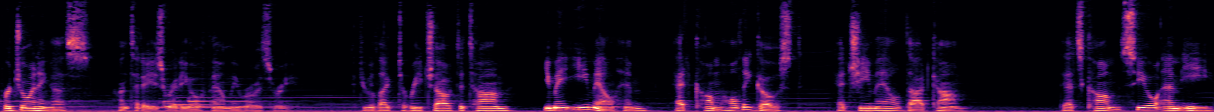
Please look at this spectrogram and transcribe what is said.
for joining us on today's Radio Family Rosary. If you would like to reach out to Tom, you may email him at comeholyghost at gmail.com. That's come, C O M E,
